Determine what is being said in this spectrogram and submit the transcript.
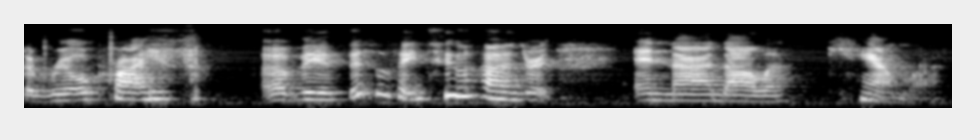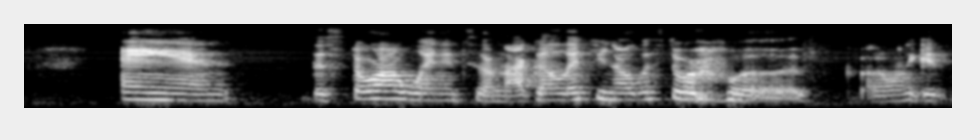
the real price of this, this is a $209 camera. And the store I went into, I'm not going to let you know what store it was. I don't want to get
